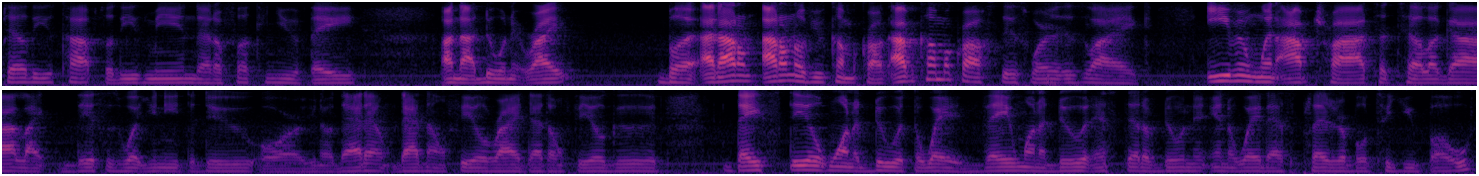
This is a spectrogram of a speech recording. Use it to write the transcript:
tell these tops or these men that are fucking you if they are not doing it right. But I don't I don't know if you've come across I've come across this where it's like even when I've tried to tell a guy like this is what you need to do or you know that don't that don't feel right that don't feel good they still want to do it the way they want to do it instead of doing it in a way that's pleasurable to you both.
